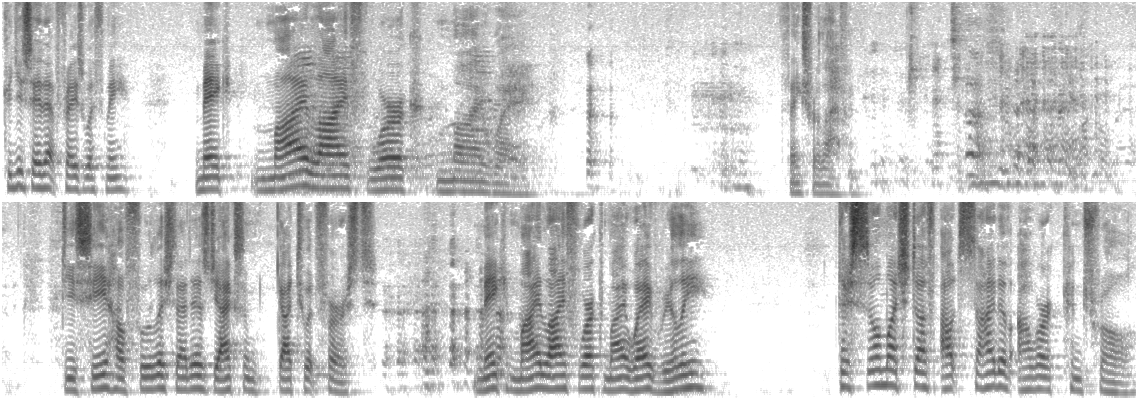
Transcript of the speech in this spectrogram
Could you say that phrase with me? Make my life work my way. Thanks for laughing. Do you see how foolish that is? Jackson got to it first. Make my life work my way? Really? There's so much stuff outside of our control.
